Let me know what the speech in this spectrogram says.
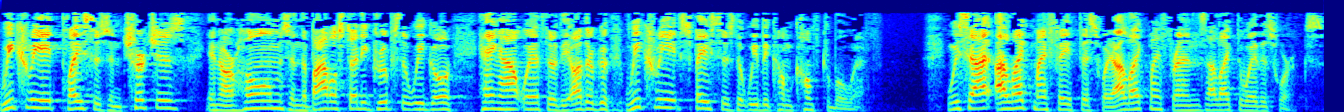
We create places in churches, in our homes, in the Bible study groups that we go hang out with, or the other group. We create spaces that we become comfortable with. We say, I, I like my faith this way. I like my friends. I like the way this works.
